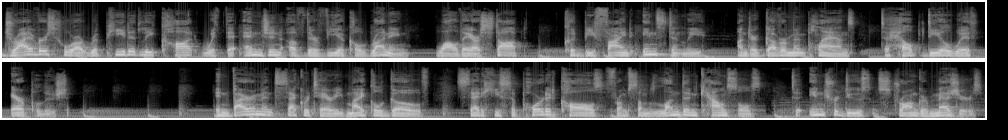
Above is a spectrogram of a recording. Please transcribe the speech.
drivers who are repeatedly caught with the engine of their vehicle running while they are stopped could be fined instantly under government plans to help deal with air pollution. Environment Secretary Michael Gove said he supported calls from some London councils to introduce stronger measures,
